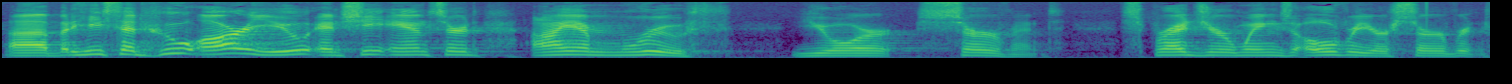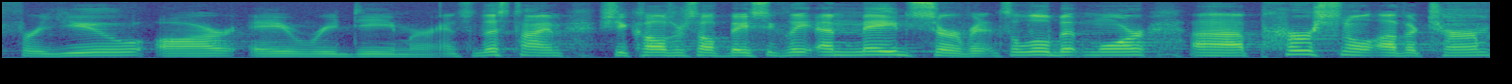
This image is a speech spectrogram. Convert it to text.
Uh, but he said, Who are you? And she answered, I am Ruth, your servant. Spread your wings over your servant, for you are a redeemer. And so this time she calls herself basically a maidservant. It's a little bit more uh, personal of a term.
